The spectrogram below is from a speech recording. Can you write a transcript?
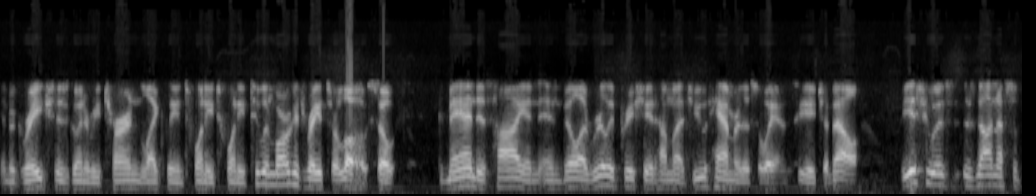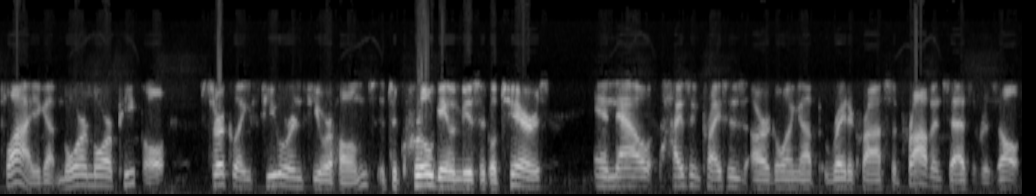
immigration is going to return likely in 2022, and mortgage rates are low. So demand is high. And, and Bill, I really appreciate how much you hammer this away on CHML. The issue is there's not enough supply. You got more and more people circling fewer and fewer homes. It's a cruel game of musical chairs. And now housing prices are going up right across the province as a result.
